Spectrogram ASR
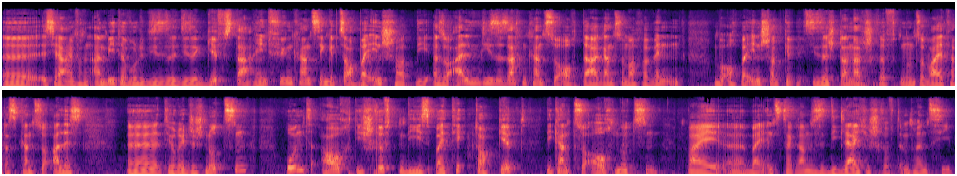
äh, ist ja einfach ein Anbieter, wo du diese, diese GIFs da einfügen kannst. Den gibt's auch bei InShot. Die, also all diese Sachen kannst du auch da ganz normal verwenden. Aber auch bei InShot gibt's diese Standardschriften und so weiter. Das kannst du alles äh, theoretisch nutzen. Und auch die Schriften, die es bei TikTok gibt, die kannst du auch nutzen bei, äh, bei Instagram. Das ist die gleiche Schrift im Prinzip.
